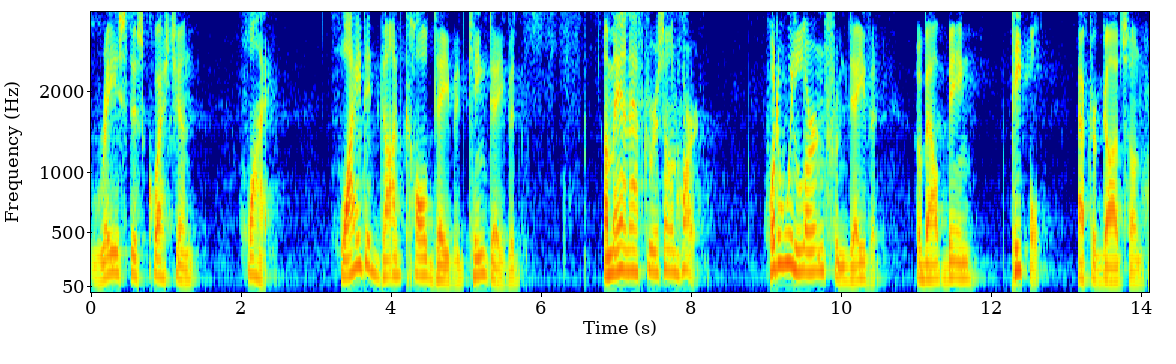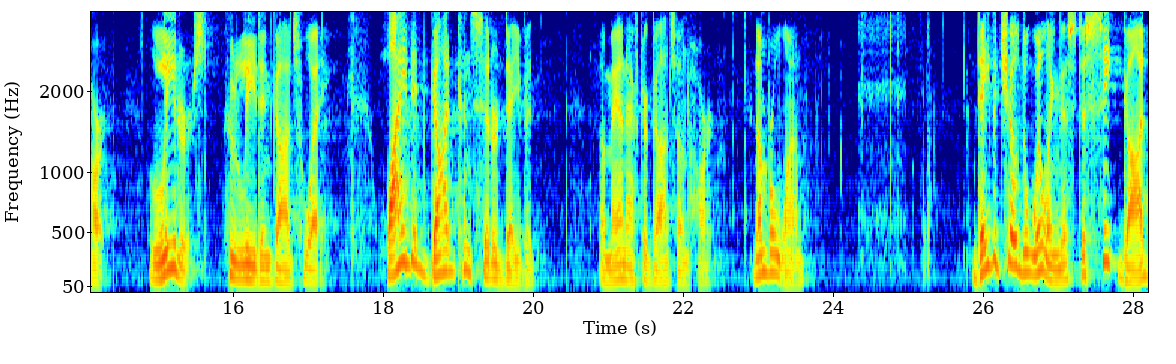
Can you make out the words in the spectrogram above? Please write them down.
raise this question why? Why did God call David, King David, a man after his own heart. What do we learn from David about being people after God's own heart? Leaders who lead in God's way. Why did God consider David a man after God's own heart? Number one, David showed the willingness to seek God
